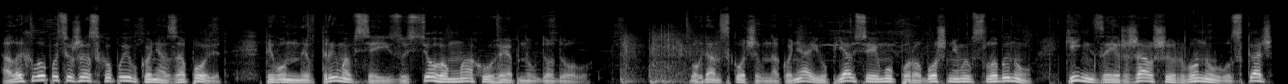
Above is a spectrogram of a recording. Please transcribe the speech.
Але хлопець уже схопив коня за повід. Тивун не втримався і з усього маху гепнув додолу. Богдан скочив на коня і уп'явся йому поробошнями в слабину. Кінь, заіржавши, рвонув у скач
